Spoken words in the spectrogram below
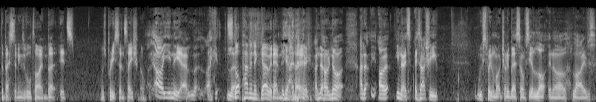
the best innings of all time, but it's it was pretty sensational. Oh, you know, yeah. Like, look. Stop having a go at him. Yeah, I know. I know. I'm not. And uh, I, you know, it's, it's actually we've spoken about Johnny Best obviously a lot in our lives.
